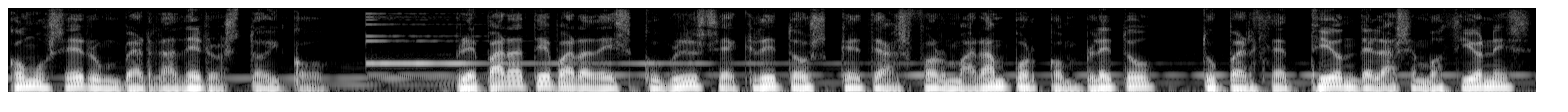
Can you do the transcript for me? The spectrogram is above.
cómo ser un verdadero estoico. Prepárate para descubrir secretos que transformarán por completo tu percepción de las emociones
